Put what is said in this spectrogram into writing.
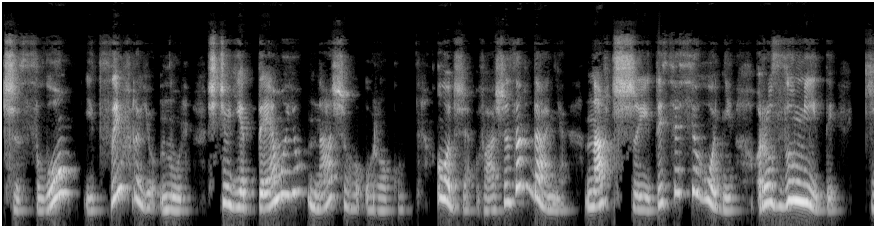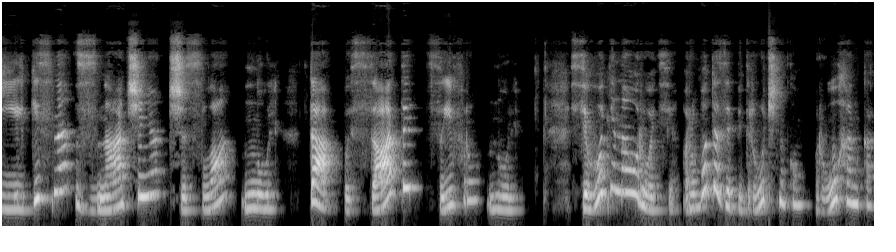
числом і цифрою 0, що є темою нашого уроку. Отже, ваше завдання навчитися сьогодні розуміти кількісне значення числа 0 та писати цифру 0. Сьогодні на уроці робота за підручником, руханка,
